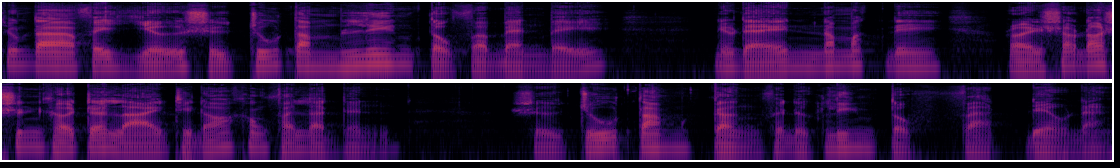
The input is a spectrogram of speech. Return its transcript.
chúng ta phải giữ sự chú tâm liên tục và bền bỉ. Nếu để nó mất đi, rồi sau đó sinh khởi trở lại thì đó không phải là định. Sự chú tâm cần phải được liên tục và đều đặn.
